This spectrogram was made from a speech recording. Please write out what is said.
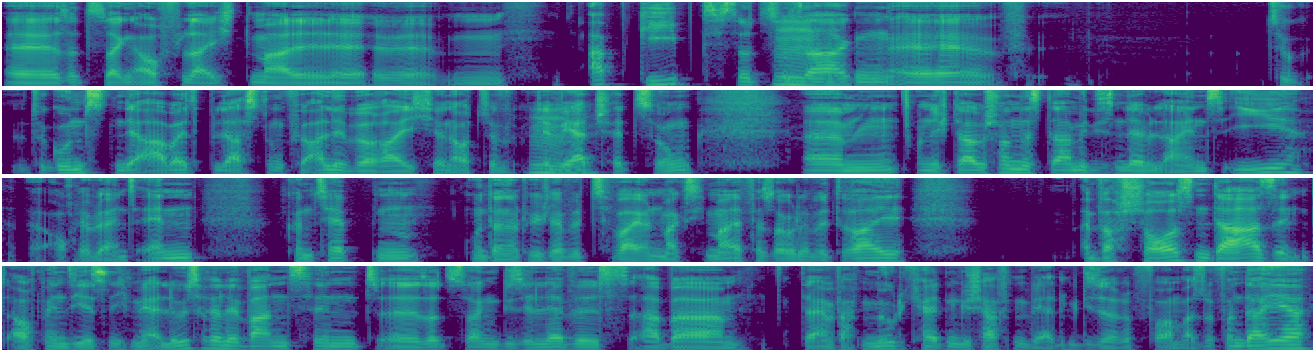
äh, sozusagen auch vielleicht mal äh, abgibt, sozusagen, mhm. äh, zu, zugunsten der Arbeitsbelastung für alle Bereiche und auch zu, der mhm. Wertschätzung. Ähm, und ich glaube schon, dass da mit diesen Level 1i, auch Level 1n Konzepten und dann natürlich Level 2 und Maximalversorgung Level 3 einfach Chancen da sind, auch wenn sie jetzt nicht mehr erlösrelevant sind, äh, sozusagen diese Levels, aber da einfach Möglichkeiten geschaffen werden mit dieser Reform. Also von daher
